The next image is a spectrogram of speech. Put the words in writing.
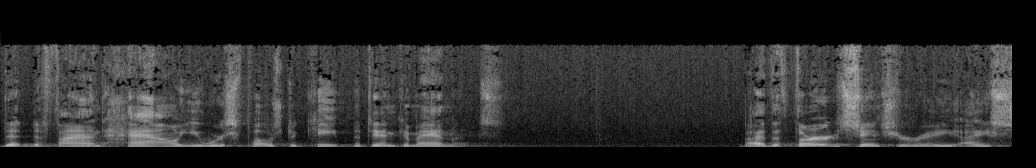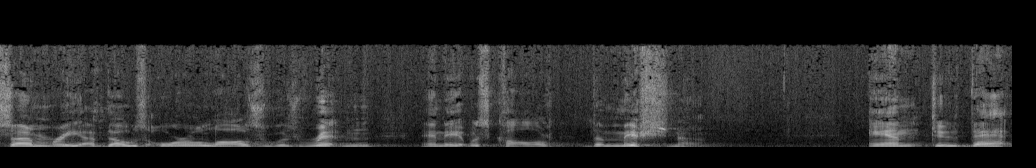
that defined how you were supposed to keep the Ten Commandments. By the third century, a summary of those oral laws was written, and it was called the Mishnah. And to that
